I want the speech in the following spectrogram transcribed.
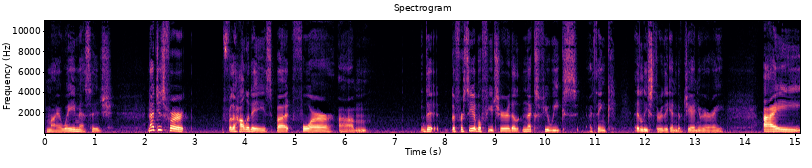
my away message, not just for for the holidays, but for um, the the foreseeable future, the next few weeks, I think at least through the end of January, I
